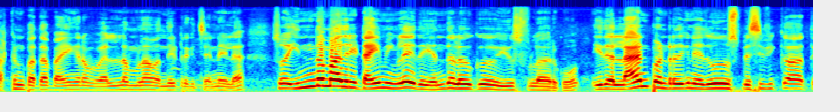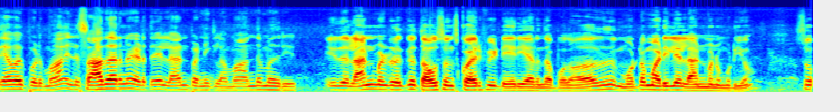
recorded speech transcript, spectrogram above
டக்குன்னு பார்த்தா பயங்கர வெள்ளம்லாம் வந்துட்டு இருக்கு சென்னையில். ஸோ இந்த மாதிரி டைமிங்கில் இது எந்த அளவுக்கு யூஸ்ஃபுல்லாக இருக்கும்? இதை லேண்ட் பண்ணுறதுக்குன்னு எதுவும் ஸ்பெசிஃபிக்காக தேவைப்படுமா? இல்லை சாதாரண இடத்துல லேண்ட் பண்ணிக்கலாமா? அந்த மாதிரி இது லேண்ட் பண்ணுறதுக்கு தௌசண்ட் ஸ்கொயர் ஃபீட் ஏரியா இருந்தால் போதும். அதாவது மொட்டை மாடியிலே லேண்ட் பண்ண முடியும். ஸோ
